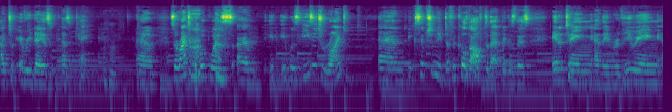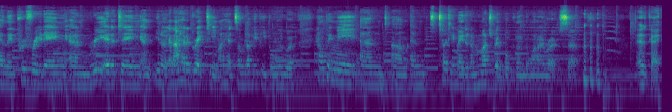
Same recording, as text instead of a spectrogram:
i took every day as, as it came um, so writing the book was um, it, it was easy to write and exceptionally difficult after that because there's editing and then reviewing and then proofreading and re-editing and you know and I had a great team. I had some lovely people who were helping me and um, and totally made it a much better book than the one I wrote so. Okay.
